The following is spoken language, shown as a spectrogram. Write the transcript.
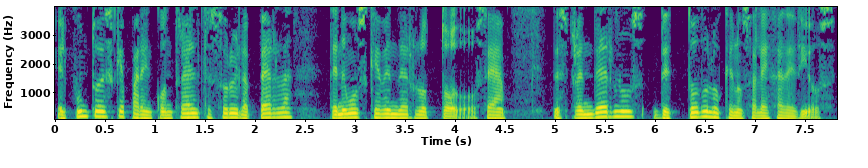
El punto es que para encontrar el tesoro y la perla tenemos que venderlo todo, o sea, desprendernos de todo lo que nos aleja de Dios.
